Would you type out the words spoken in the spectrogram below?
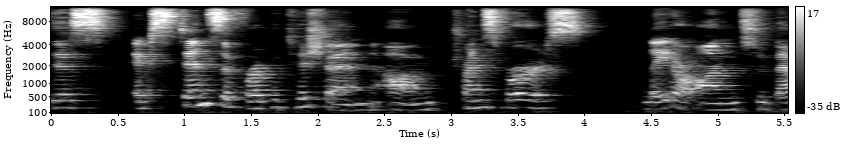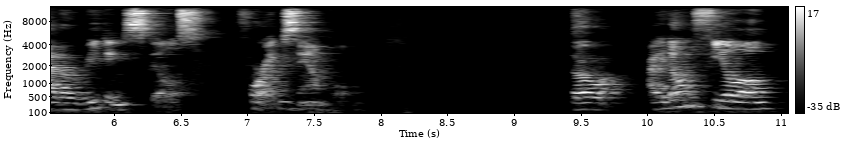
this extensive repetition um, transfers later on to better reading skills, for mm-hmm. example. So I don't feel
